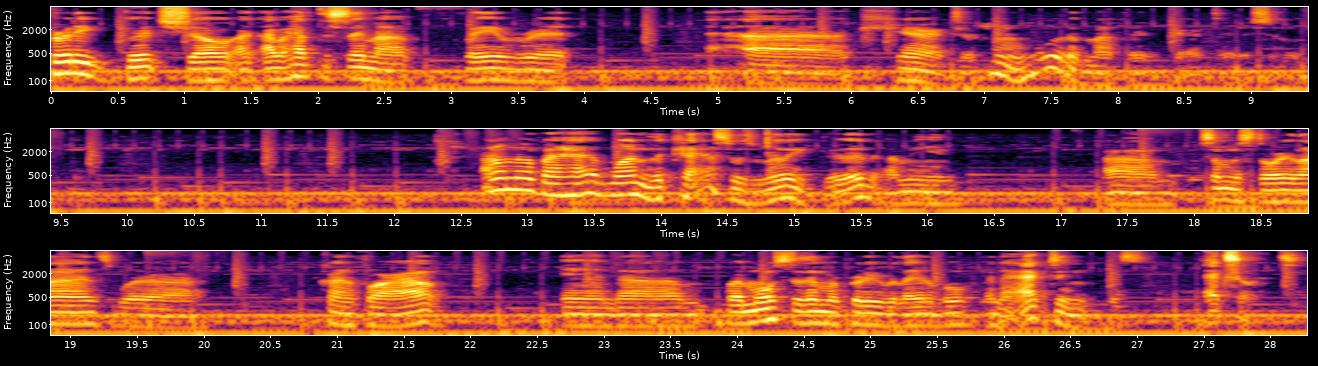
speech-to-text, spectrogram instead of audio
pretty good show. I, I would have to say my favorite uh, character. Hmm, who would have my favorite character in the show? I don't know if I had one. The cast was really good. I mean, um, some of the storylines were uh, kind of far out, and um, but most of them were pretty relatable, and the acting was excellent.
